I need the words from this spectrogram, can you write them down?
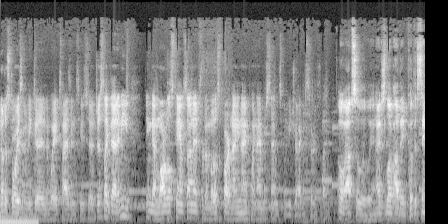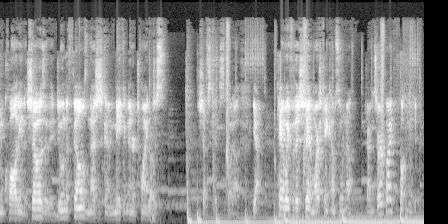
Know, the story's gonna be good and the way it ties into. So just like that, anything that Marvel stamps on it, for the most part, 99.9% is gonna be Dragon certified. Oh, absolutely. And I just love how they put the same quality in the shows that they do in the films, and that's just gonna make them intertwined. Just chef's kiss. But uh, yeah, can't wait for this shit. March can't come soon enough. Dragon certified, fucking hit it.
